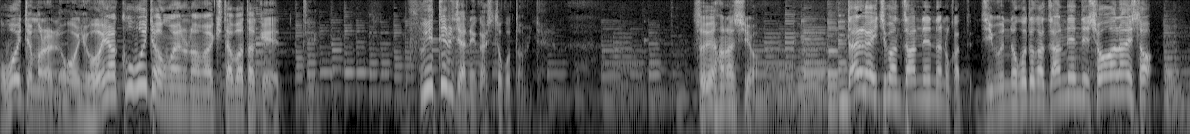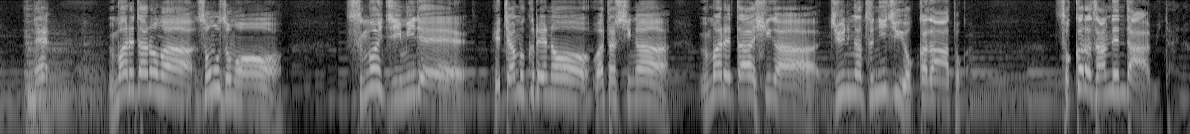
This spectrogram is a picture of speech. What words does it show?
覚えてもらえる「おようやく覚えたお前の名前北畠」って。増えてるじゃねえか一言みたいな。そういう話を誰が一番残念なのかって。自分のことが残念でしょうがない人。ね。生まれたのがそもそもすごい地味でへちゃむくれの私が生まれた日が12月24日だとかそっから残念だみたいな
